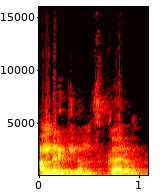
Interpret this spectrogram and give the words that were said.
అందరికీ నమస్కారం.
